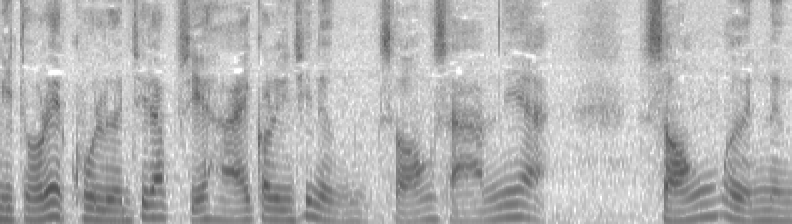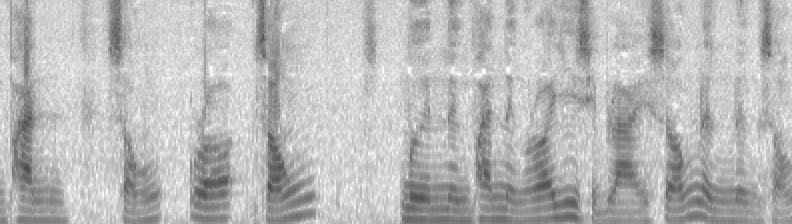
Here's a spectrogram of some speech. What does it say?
มีตัวเลขครัวเรือนที่รับเสียหายกรณีที่ 1 2 3เนี่ย21,000สองสองหมื่นหนึ่งพันหนึ่งร้อยยี่สิบรายสองหนึ่งหนึ่งสอง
